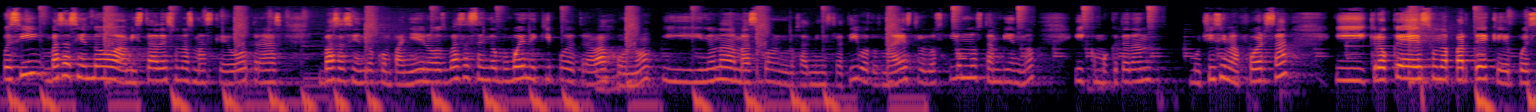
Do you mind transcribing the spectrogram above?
pues sí, vas haciendo amistades unas más que otras, vas haciendo compañeros, vas haciendo un buen equipo de trabajo, ¿no? Y no nada más con los administrativos, los maestros, los alumnos también, ¿no? Y como que te dan muchísima fuerza y creo que es una parte que pues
